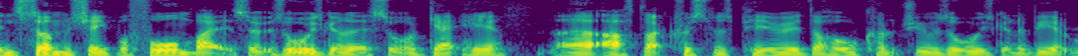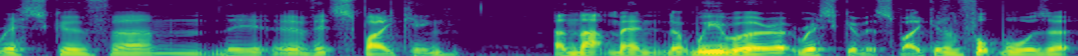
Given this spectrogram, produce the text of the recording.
in some shape or form by it. So it was always going to sort of get here. Uh, after that Christmas period, the whole country was always going to be at risk of um, the of it spiking. And that meant that we were at risk of it spiking and football was at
